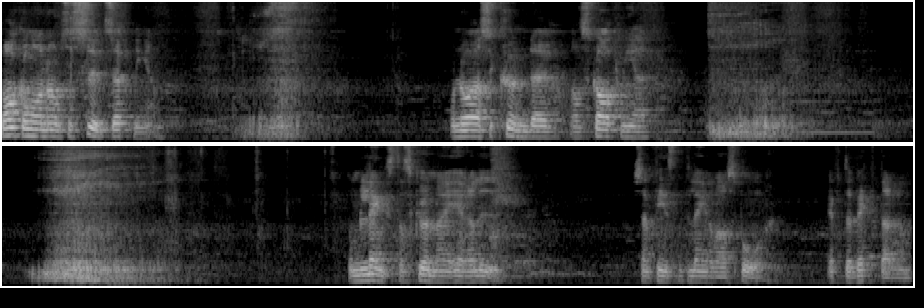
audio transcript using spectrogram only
Bakom honom så sluts öppningen. Och några sekunder av skakningar. De längsta sekunderna i era liv. Sen finns det inte längre några spår efter väktaren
